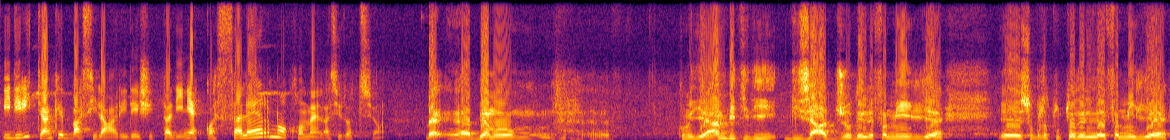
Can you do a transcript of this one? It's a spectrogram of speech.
i diritti anche basilari dei cittadini. Ecco, a Salerno com'è la situazione? Beh, abbiamo eh, come dire, ambiti di disagio delle famiglie, eh, soprattutto delle famiglie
